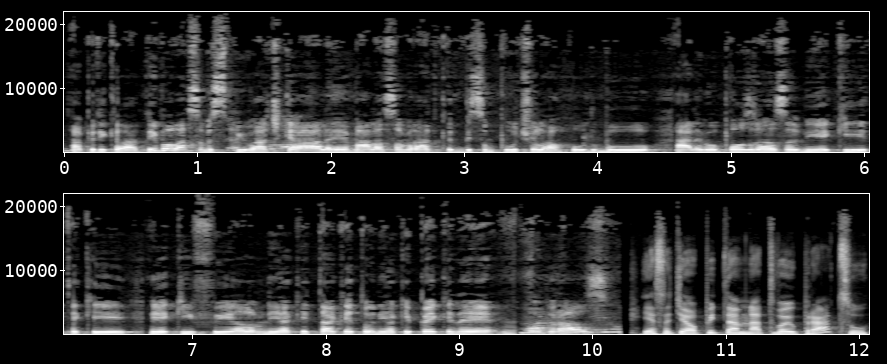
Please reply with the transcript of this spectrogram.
napríklad, nebola som spívačka, ale mala som rád, keď by som počula hudbu, alebo pozrela som nejaký taký, nejaký film, nejaký takéto, nejaký pekný obraz. Ja sa ťa opýtam na tvoju prácu.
